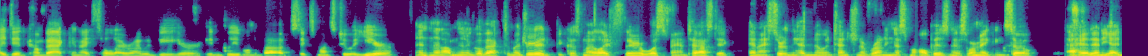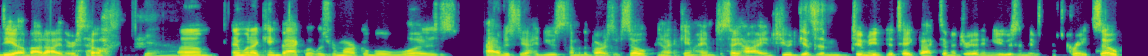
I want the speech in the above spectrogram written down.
I did come back and I told her I would be here in Cleveland about six months to a year. And then I'm going to go back to Madrid because my life there was fantastic. And I certainly had no intention of running a small business or making so. I had any idea about either. So, yeah. Um, and when I came back, what was remarkable was obviously I had used some of the bars of soap. You know, I came home to say hi, and she would give them to me to take back to Madrid and use, and it was great soap.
